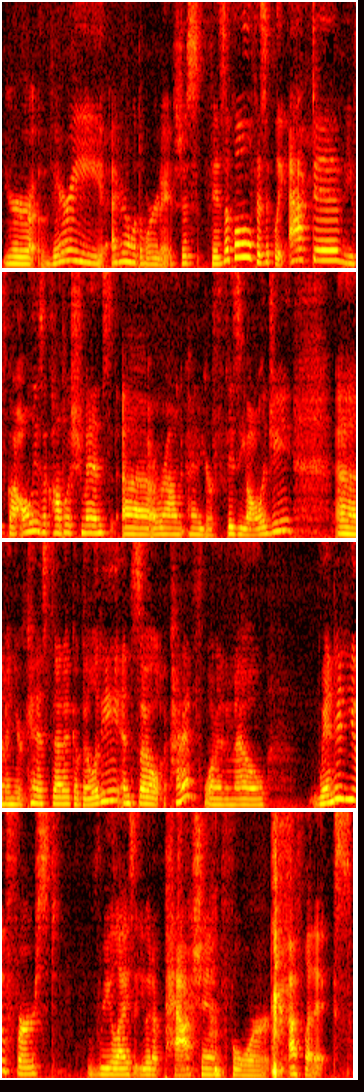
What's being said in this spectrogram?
you're very i don't know what the word is just physical physically active. You've got all these accomplishments uh, around kind of your physiology um, and your kinesthetic ability. And so i kind of wanted to know when did you first realize that you had a passion for athletics?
